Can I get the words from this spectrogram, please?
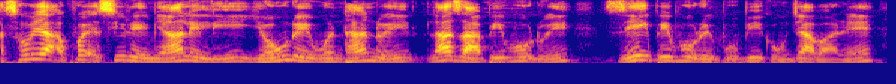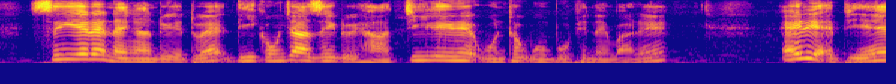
အစိုးရအဖွဲ့အစည်းတွေများလေလေရုံးတွေဝန်ထမ်းတွေလစာပေးဖို့တွေဈေးပေးဖို့တွေပိုပြီးကုန်ကြပါတယ်။ဆင်းရဲတဲ့နိုင်ငံတွေအတွက်ဒီကုန်ကြစရိတ်တွေဟာကြီးလေးတဲ့ဝန်ထုတ်ဝန်ပို့ဖြစ်နိုင်ပါတယ်။အဲ့ဒီအပြင်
